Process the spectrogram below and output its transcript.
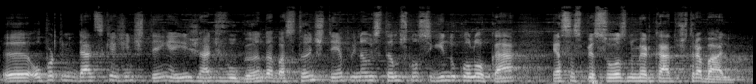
uh, oportunidades que a gente tem aí já divulgando há bastante tempo e não estamos conseguindo colocar essas pessoas no mercado de trabalho.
